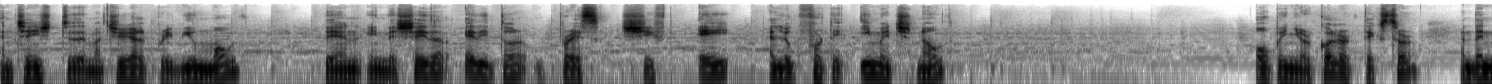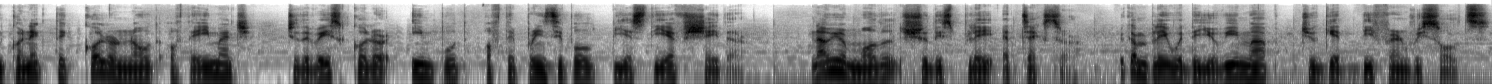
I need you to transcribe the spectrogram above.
and change to the Material Preview mode. Then in the shader editor, press Shift A and look for the image node open your color texture and then connect the color node of the image to the base color input of the Principled BSDF shader. Now your model should display a texture. You can play with the UV map to get different results.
